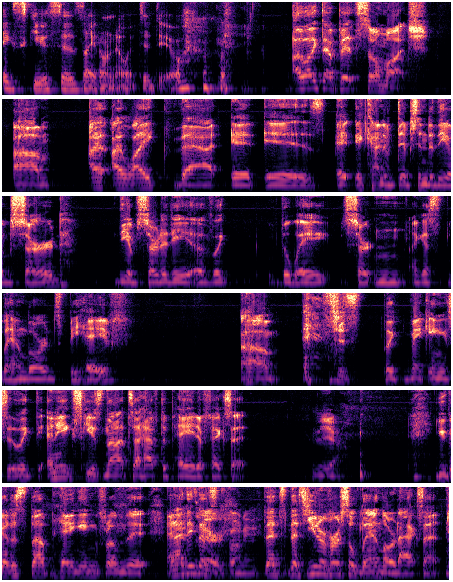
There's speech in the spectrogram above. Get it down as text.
excuses. I don't know what to do. I like that bit so much. Um, I, I like that it is it, it kind of dips into the absurd, the absurdity of like the way certain I guess landlords behave. Um, it's just like making like any excuse not to have to pay to fix it. Yeah. You got to stop hanging from the and I think It's that's very funny. That's that's universal landlord accent.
